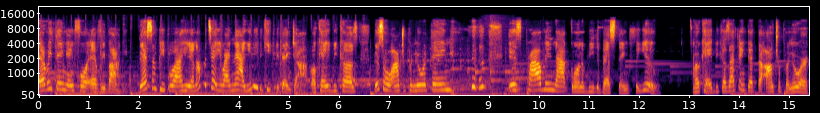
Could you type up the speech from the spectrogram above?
Everything ain't for everybody. There's some people out here, and I'm gonna tell you right now, you need to keep your day job, okay? Because this whole entrepreneur thing is probably not going to be the best thing for you. Okay, because I think that the entrepreneur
